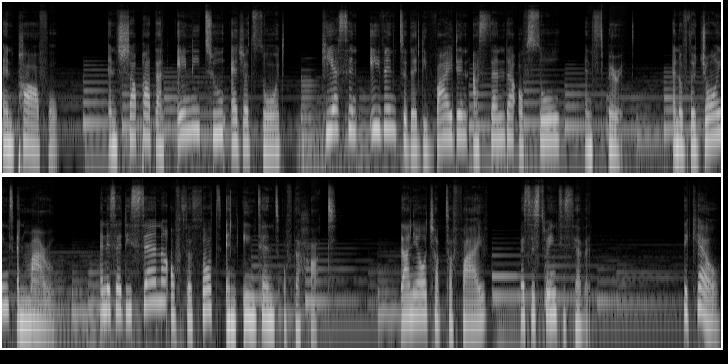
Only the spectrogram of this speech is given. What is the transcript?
and powerful, and sharper than any two edged sword, piercing even to the dividing asunder of soul and spirit, and of the joints and marrow, and is a discerner of the thoughts and intents of the heart. Daniel chapter 5, verses 27. Tekel,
